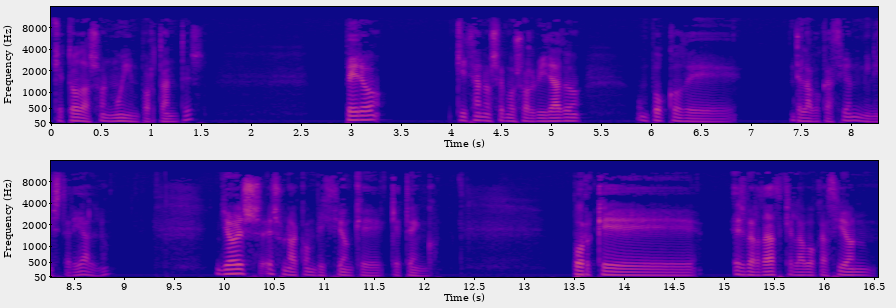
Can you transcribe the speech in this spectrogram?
que todas son muy importantes, pero quizá nos hemos olvidado un poco de, de la vocación ministerial, ¿no? Yo es, es una convicción que, que tengo, porque es verdad que la vocación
